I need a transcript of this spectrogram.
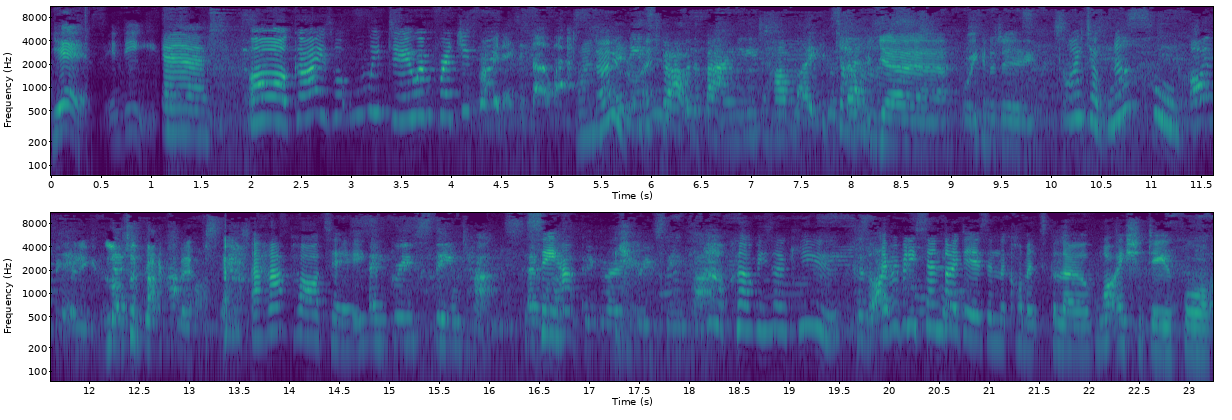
Yes, indeed. Yes. oh, guys, what will we do when Frenchy Fridays is over? I know, It needs to right? go out with a bang. You need to have like the does. best. Yeah. What are you gonna do? I don't know. I really think good. Lots of should a hat backflips. party A hat party. and Grease themed hats. See Everyone how- has to pick their own Grease themed hat. That'd be so cute. 'Cause I- Everybody send ideas in the comments below of what I should do for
